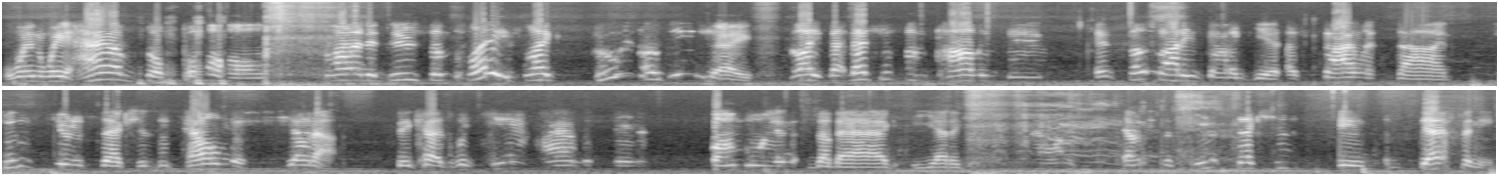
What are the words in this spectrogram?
when we have the ball trying to do some plays. Like, who's our DJ? Like that, that's just some common thing. And somebody's got to get a silent sign to the student section to tell them to shut up because we can't have the students fumbling the bag yet again. The student section is deafening.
